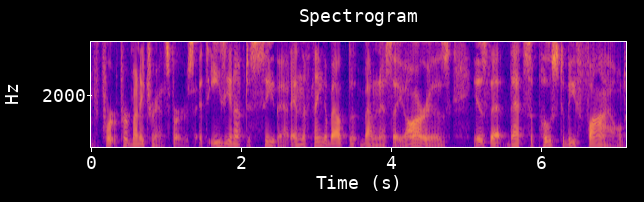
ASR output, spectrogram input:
for, for money transfers. It's easy enough to see that. And the thing about the, about an SAR is is that that's supposed to be filed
